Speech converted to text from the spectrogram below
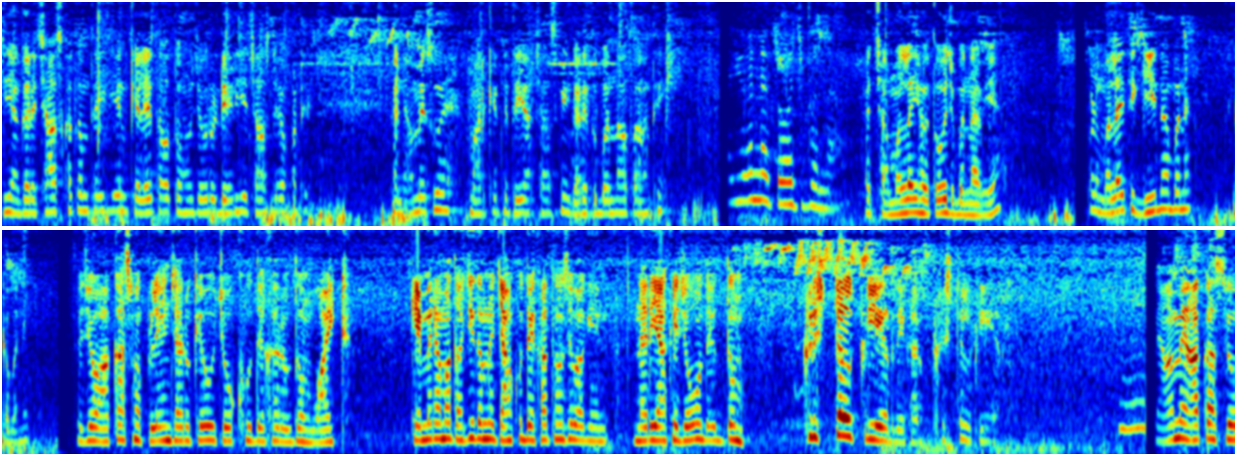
જ્યાં ઘરે છાશ ખતમ થઈ ગઈ ને કે લેતા હો તો હું જરૂર ડેરીએ છાશ લેવા માટે. અને અમે શું હે માર્કેટની તૈયાર છાશની ઘરે તો બનાવતા નથી. અચ્છા મલાઈ હોય તો જ બનાવીએ. પણ મલાઈથી ઘી ના બને? ખબર નહીં. તો જો આકાશમાં પ્લેન જારું કેવું ચોખ્ખું દેખાયું એકદમ વ્હાઈટ કેમેરામાં તો હજી તમને ઝાંખું દેખાતું હશે, બાકી નરી આંખે જોવો તો એકદમ ક્રિસ્ટલ ક્લિયર દેખાડું ક્રિસ્ટલ ક્લિયર આમે આકાશ જો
